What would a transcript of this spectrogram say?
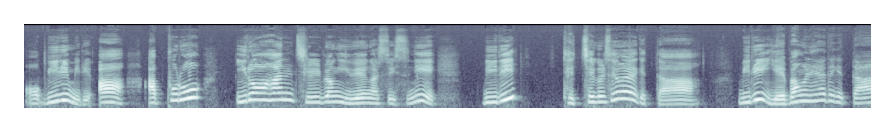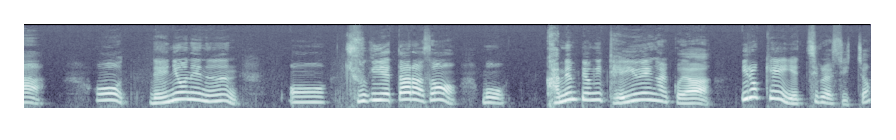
어 미리미리 아 앞으로 이러한 질병이 유행할 수 있으니 미리 대책을 세워야겠다. 미리 예방을 해야 되겠다. 어 내년에는 어 주기에 따라서 뭐 감염병이 대유행할 거야. 이렇게 예측을 할 수 있죠.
